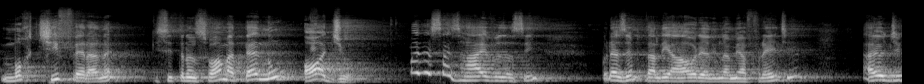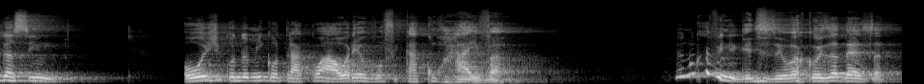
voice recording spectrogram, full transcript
mortífera, né? Que se transforma até num ódio. Mas essas raivas assim, por exemplo, está ali a Áurea ali na minha frente. Aí eu digo assim: hoje, quando eu me encontrar com a Áurea, eu vou ficar com raiva. Eu nunca vi ninguém dizer uma coisa dessa.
